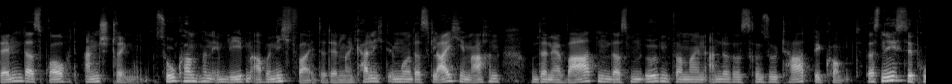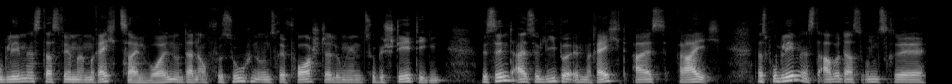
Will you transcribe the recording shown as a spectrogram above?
denn das braucht Anstrengung. So kommt man im Leben aber nicht weiter, denn man kann nicht immer das Gleiche machen und dann erwarten, dass man irgendwann mal ein anderes Resultat bekommt. Das nächste Problem ist, dass wir immer im Recht sein wollen und dann auch versuchen, unsere Vorstellungen zu bestätigen. Wir sind also lieber im Recht als reich. Das Problem ist aber, dass unsere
